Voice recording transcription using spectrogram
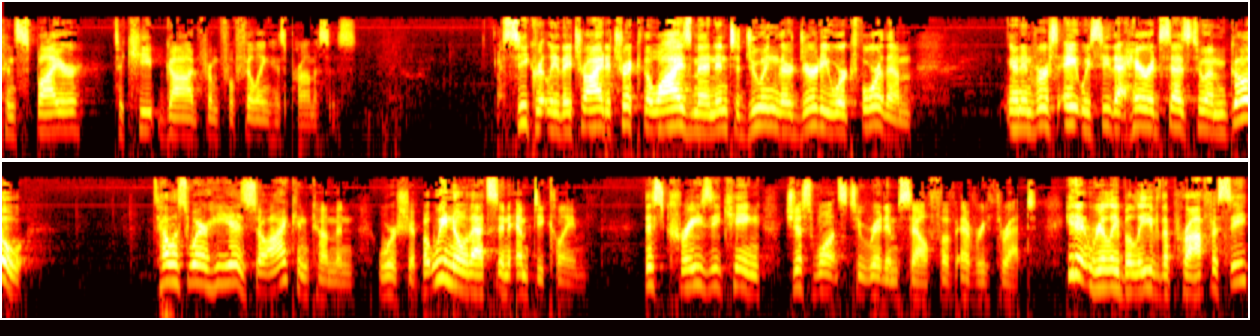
conspire to keep God from fulfilling his promises. Secretly, they try to trick the wise men into doing their dirty work for them. And in verse 8, we see that Herod says to him, Go, tell us where he is so I can come and worship. But we know that's an empty claim. This crazy king just wants to rid himself of every threat. He didn't really believe the prophecy.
